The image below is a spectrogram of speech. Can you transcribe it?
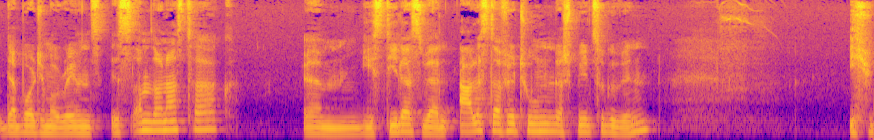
der Baltimore Ravens ist am Donnerstag. Ähm, die Steelers werden alles dafür tun, das Spiel zu gewinnen. Ich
